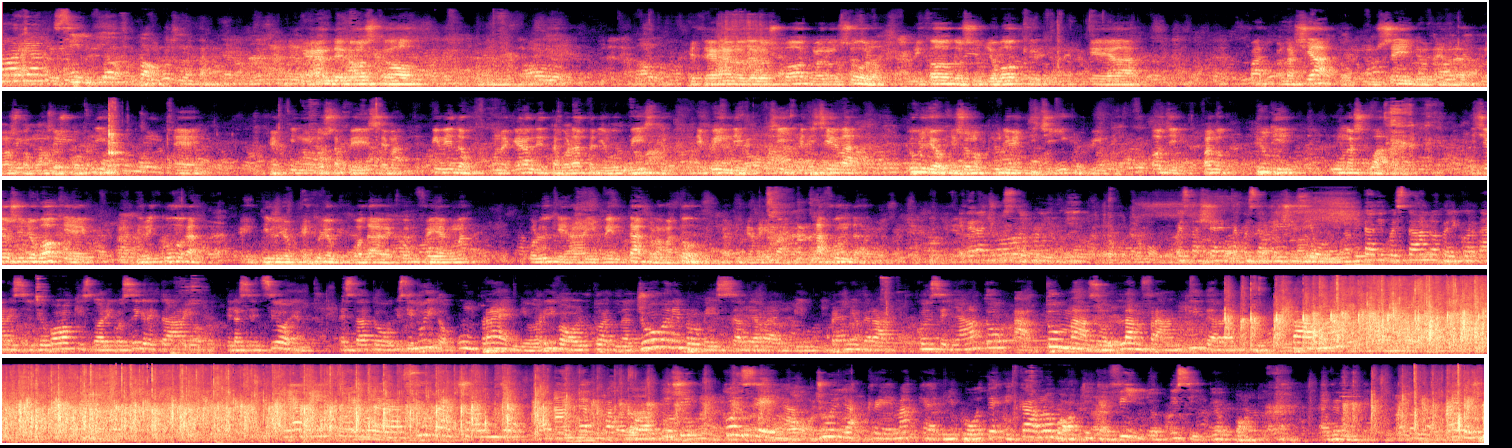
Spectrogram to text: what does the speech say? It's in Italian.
Memorial Silvio Bocchi. Grande nostro veterano dello sport, ma non solo. Ricordo Silvio Bocchi che ha, lasciato un segno nel nostro mondo sportivo. Eh, per chi non lo sapesse, ma qui vedo una grande tavolata di rugbisti e quindi sì, mi diceva Tullio che sono più di 25, quindi oggi fanno più di una squadra. Dicevo Silvio Bocchi è addirittura, e Tullio, è Tullio che può dare conferma, colui che ha inventato l'amatore, praticamente l'ha fondato. Ed era giusto quindi questa scelta, questa decisione. Novità di quest'anno per ricordare Silvio Bocchi, storico segretario della sezione. È stato istituito un premio rivolto ad una giovane promessa del rugby. Il premio verrà consegnato a Tommaso Lanfranchi del rugby Parma. 2014 consegna Giulia Crema che è nipote e Carlo Bocchi che è figlio di Silvio Bocchi. Eh, ovviamente Dai, ci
